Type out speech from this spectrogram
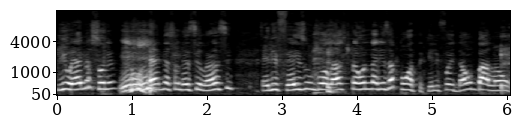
E o Emerson, né? Uhum. o Emerson nesse lance, ele fez um golaço para onde o nariz aponta, que ele foi dar um balão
